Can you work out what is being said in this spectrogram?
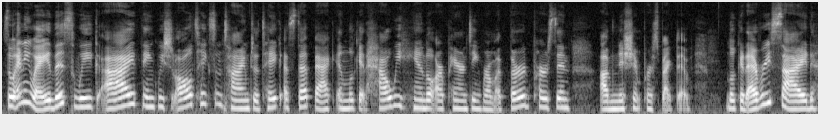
So, anyway, this week I think we should all take some time to take a step back and look at how we handle our parenting from a third person, omniscient perspective. Look at every side,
